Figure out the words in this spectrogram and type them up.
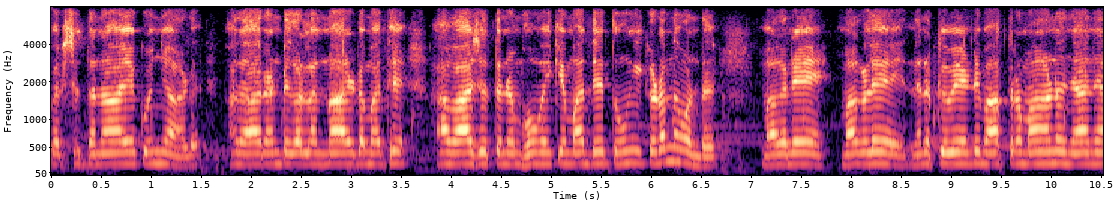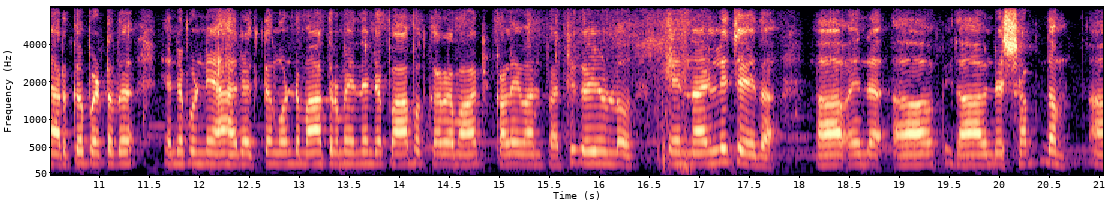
പരിശുദ്ധനായ കുഞ്ഞാട് അതാ രണ്ട് കള്ളന്മാരുടെ മധ്യേ ആകാശത്തിനും ഭൂമിക്കും മധ്യേ തൂങ്ങിക്കിടന്നുകൊണ്ട് മകനെ മകളെ നിനക്ക് വേണ്ടി മാത്രമാണ് ഞാൻ അർക്കപ്പെട്ടത് എന്റെ പുണ്യ രക്തം കൊണ്ട് മാത്രമേ നിന്റെ പാപക്കറ മാറ്റിക്കളയുവാൻ പറ്റുകയുള്ളൂ. എന്നള്ളി ചെയ്ത ആ എന്റെ ആ പിതാവിന്റെ ശബ്ദം ആ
